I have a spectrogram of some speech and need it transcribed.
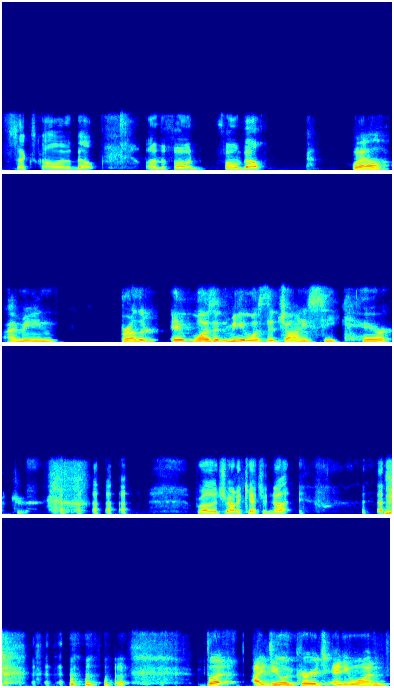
sex call on the bill on the phone phone bill? Well, I mean, brother, it wasn't me. It was the Jonnie Sea character. Brother, try to catch a nut. but I do encourage anyone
